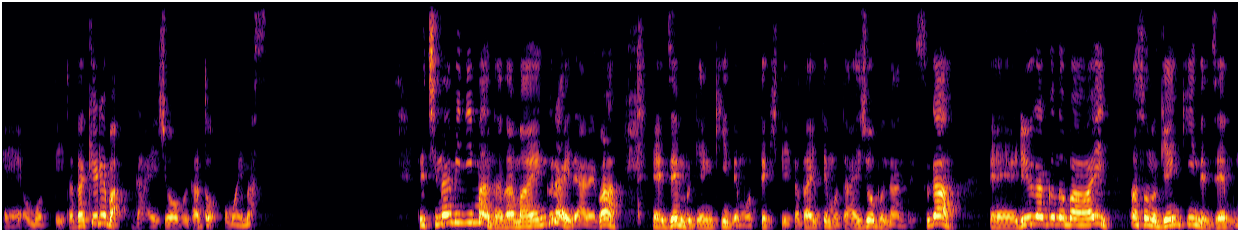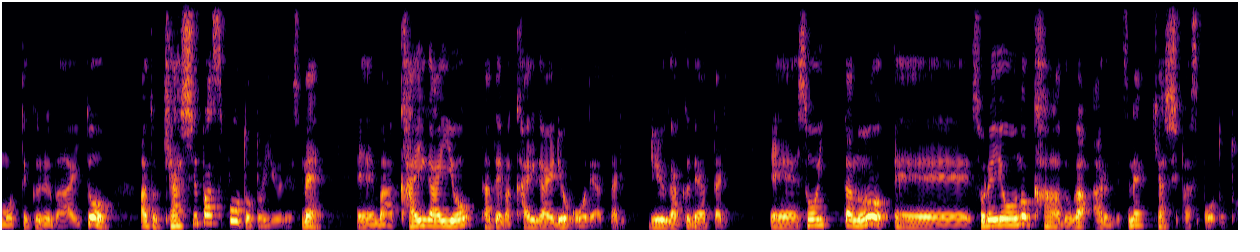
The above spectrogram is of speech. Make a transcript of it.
えー、思っていただければ大丈夫だと思います。でちなみにまあ7万円ぐらいであれば、えー、全部現金で持ってきていただいても大丈夫なんですが、えー、留学の場合、まあ、その現金で全部持ってくる場合と、あとキャッシュパスポートというですね、えー、まあ海外用、例えば海外旅行であったり、留学であったり、えー、そういったのの、えー、それ用のカードがあるんですね。キャッシュパスポートと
